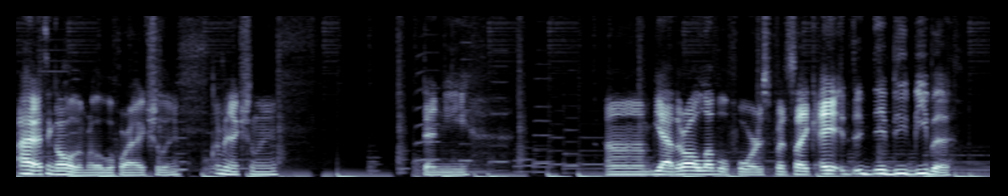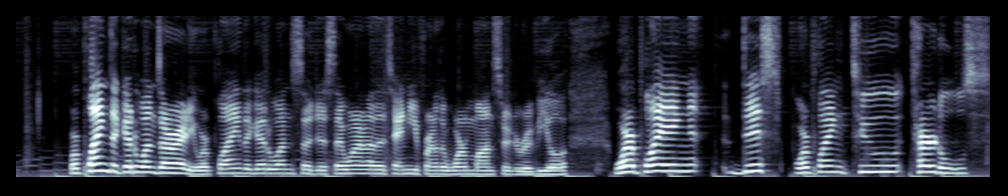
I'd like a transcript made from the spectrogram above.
I, I think all of them are level 4, actually. I mean, actually. Denny. Um, yeah, they're all level 4s, but it's like, Biba. We're playing the good ones already. We're playing the good ones, so just I want another 10 for another worm monster to reveal. We're playing this, we're playing two turtles.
